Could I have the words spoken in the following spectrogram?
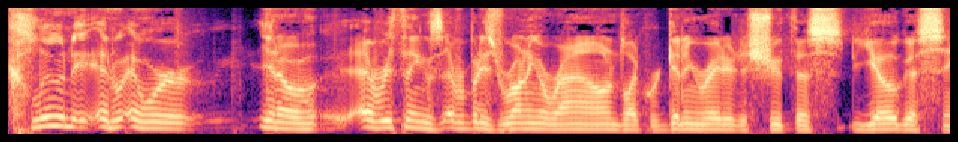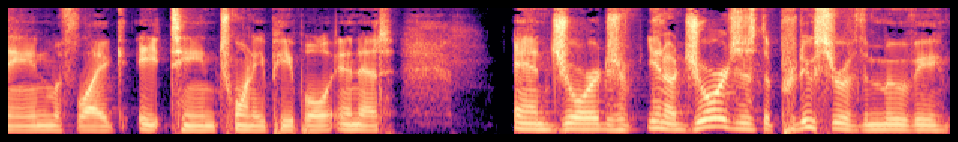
Clooney, and, and we're. You know, everything's everybody's running around like we're getting ready to shoot this yoga scene with like 18, 20 people in it. And George, you know, George is the producer of the movie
